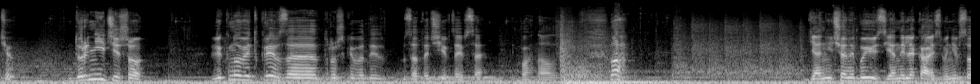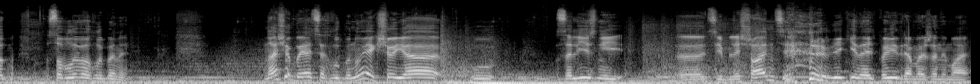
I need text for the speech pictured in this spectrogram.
Чо? Дурні чи що? Вікно відкрив, за трошки води заточив та й все. І погнали. А! Я нічого не боюсь, я не лякаюсь, мені все одно. Особливо глибини. Нащо бояться глибину, якщо я у залізній е, цій бляшанці, в якій навіть повітря майже немає.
